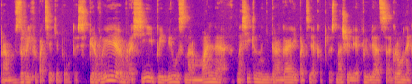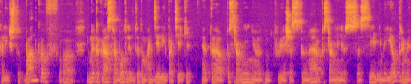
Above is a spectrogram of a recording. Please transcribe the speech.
прям взрыв ипотеки был. То есть впервые в России появилась нормальная, относительно недорогая ипотека. То есть начали появляться огромное количество банков, э, и мы как раз работали в вот этом отделе ипотеки. Это по сравнению, ну, я сейчас вспоминаю, по сравнению со средними риэлторами,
